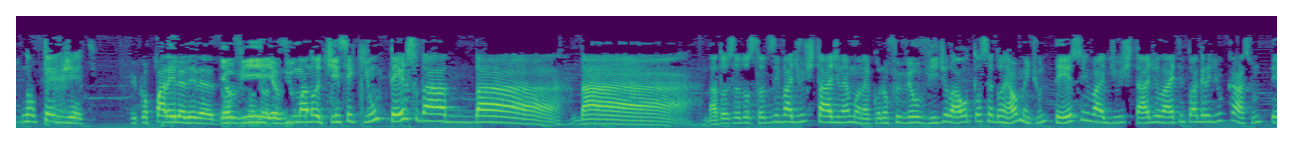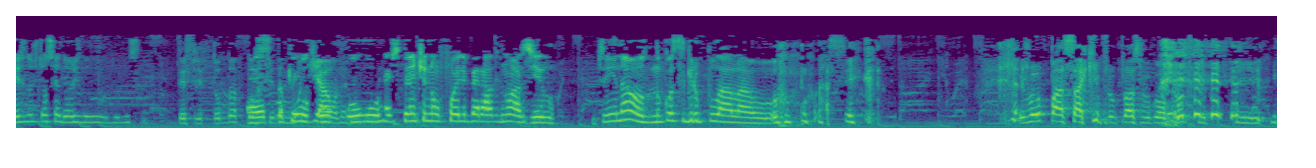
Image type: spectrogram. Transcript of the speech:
não teve jeito. Ficou parelho ali, né? Eu vi, eu vi uma notícia que um terço da, da, da, da torcida do Santos invadiu o estádio, né, mano? Quando eu fui ver o vídeo lá, o torcedor realmente, um terço invadiu o estádio lá e tentou agredir o Cássio. Um terço dos torcedores do, do, do Santos. Um terço de toda a é, torcida é mundial, o, né? O, o restante não foi liberado no asilo. Sim, não, não conseguiram pular lá o, a cerca. E vamos passar aqui pro próximo confronto, que, que, que,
